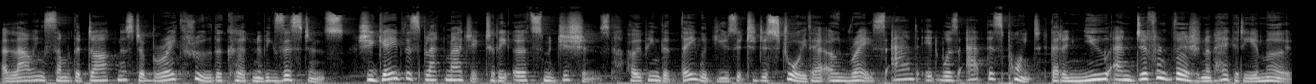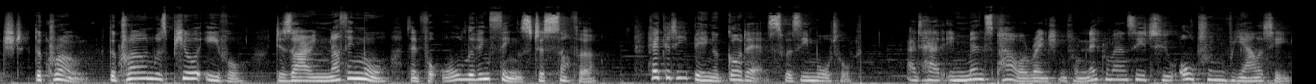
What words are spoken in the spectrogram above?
allowing some of the darkness to break through the curtain of existence. She gave this black magic to the Earth's magicians, hoping that they would use it to destroy their own race, and it was at this point that a new and different version of Hecate emerged the crone. The crone was pure evil, desiring nothing more than for all living things to suffer. Hecate, being a goddess, was immortal and had immense power ranging from necromancy to altering reality.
